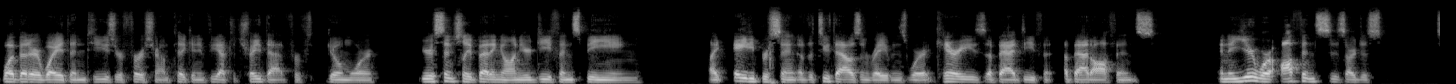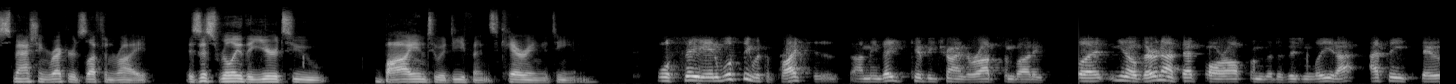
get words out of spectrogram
What better way than to use your first round pick? And if you have to trade that for Gilmore, you're essentially betting on your defense being like 80% of the 2000 Ravens, where it carries a bad defense, a bad offense. In a year where offenses are just smashing records left and right, is this really the year to buy into a defense carrying a team? We'll see, and we'll see what the price is. I mean, they could be trying to rob somebody, but you know they're not that far off from the division lead. I, I think they,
